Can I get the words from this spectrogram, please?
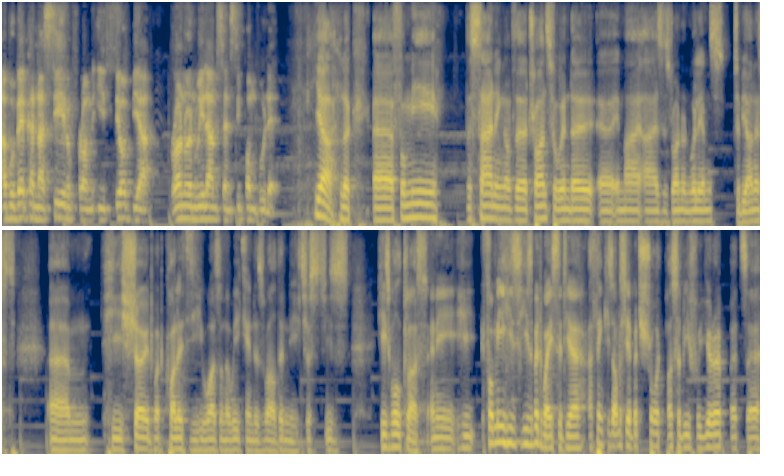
Abubakar Nasir from Ethiopia, Ronwen Williams, and Sipho Mbule. Yeah, look, uh, for me, the signing of the transfer window, uh, in my eyes, is Ronwen Williams. To be honest, um, he showed what quality he was on the weekend as well, didn't he? Just he's he's world class, and he he for me he's he's a bit wasted here. I think he's obviously a bit short, possibly for Europe, but uh,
